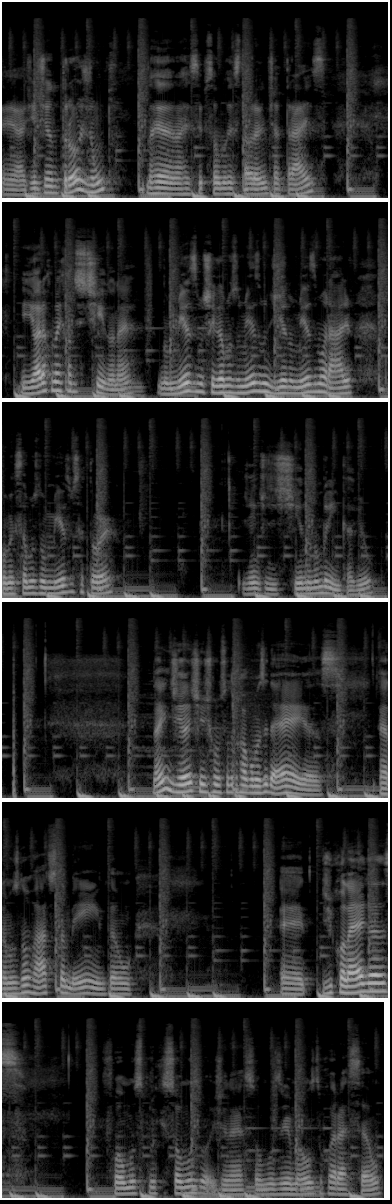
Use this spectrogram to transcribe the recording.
é, a gente entrou junto na, na, recepção do restaurante atrás. E olha como é que é o destino, né? No mesmo, chegamos no mesmo dia, no mesmo horário, começamos no mesmo setor. Gente, o destino não brinca, viu? Daí em diante a gente começou a trocar algumas ideias. Éramos novatos também, então é, de colegas fomos pro que somos hoje, né? Somos irmãos do coração.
